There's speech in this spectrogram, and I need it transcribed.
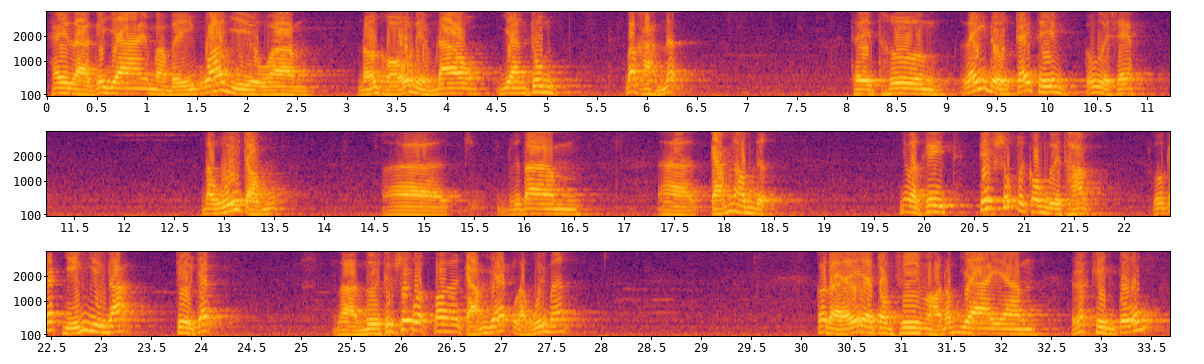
hay là cái vai mà bị quá nhiều à, nỗi khổ niềm đau gian truân bất hạnh đó thì thường lấy được trái tim của người xem. Ta quý trọng à, người ta à, cảm thông được. Nhưng mà khi tiếp xúc với con người thật của các diễn viên đó chưa chắc là người tiếp xúc đó, có cái cảm giác là quý mến. Có thể à, trong phim họ đóng vai à, rất khiêm tốn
